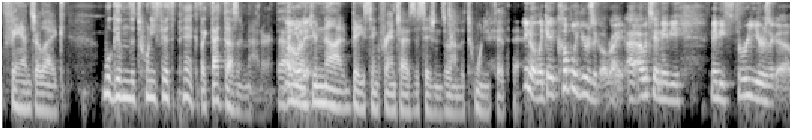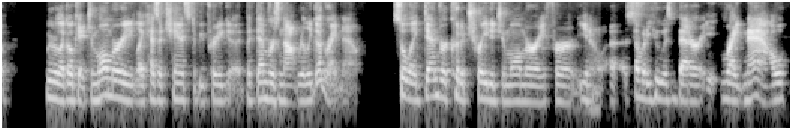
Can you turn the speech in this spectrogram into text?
fans are like, "We'll give them the 25th pick." Like that doesn't matter. That, no, I mean, like it, you're not basing franchise decisions around the 25th pick. You know, like a couple years ago, right? I, I would say maybe maybe three years ago we were like, okay, Jamal Murray like has a chance to be pretty good, but Denver's not really good right now. So like Denver could have traded Jamal Murray for you know uh, somebody who is better right now,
